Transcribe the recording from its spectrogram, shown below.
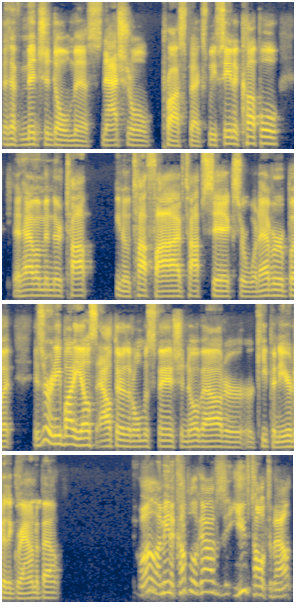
that have mentioned Ole Miss, national prospects, we've seen a couple that have them in their top, you know, top five, top six, or whatever. But is there anybody else out there that Ole Miss fans should know about or, or keep an ear to the ground about? Well, I mean, a couple of guys that you've talked about.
